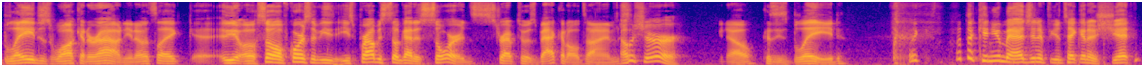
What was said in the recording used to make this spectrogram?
Blade just walking around. You know, it's like, uh, you know. So of course, if he, he's probably still got his swords strapped to his back at all times. Oh sure. you know, because he's Blade. Like, what the? Can you imagine if you're taking a shit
